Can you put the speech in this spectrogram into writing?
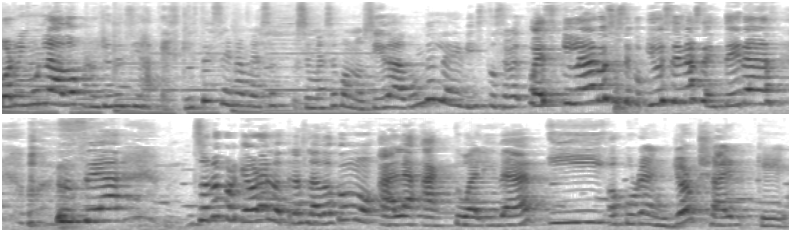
por ningún lado, pero yo decía, es que esta escena se me hace conocida, ¿dónde la he visto? Se me... Pues claro, se copió escenas enteras, o sea, solo porque ahora lo trasladó como a la actualidad y ocurre en Yorkshire, que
